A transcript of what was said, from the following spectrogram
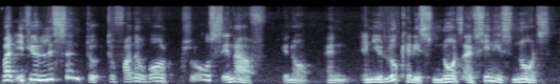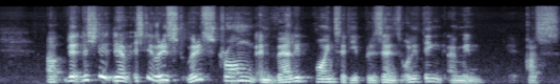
But if you listen to to Father Wall close enough, you know, and and you look at his notes, I've seen his notes. Uh, they actually they have actually very very strong and valid points that he presents. Only thing, I mean, because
